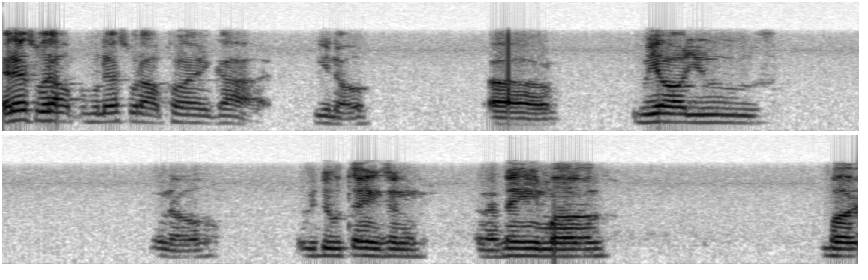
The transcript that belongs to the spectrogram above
and that's without that's without playing God you know, uh, we all use you know, we do things in, in the name of. But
